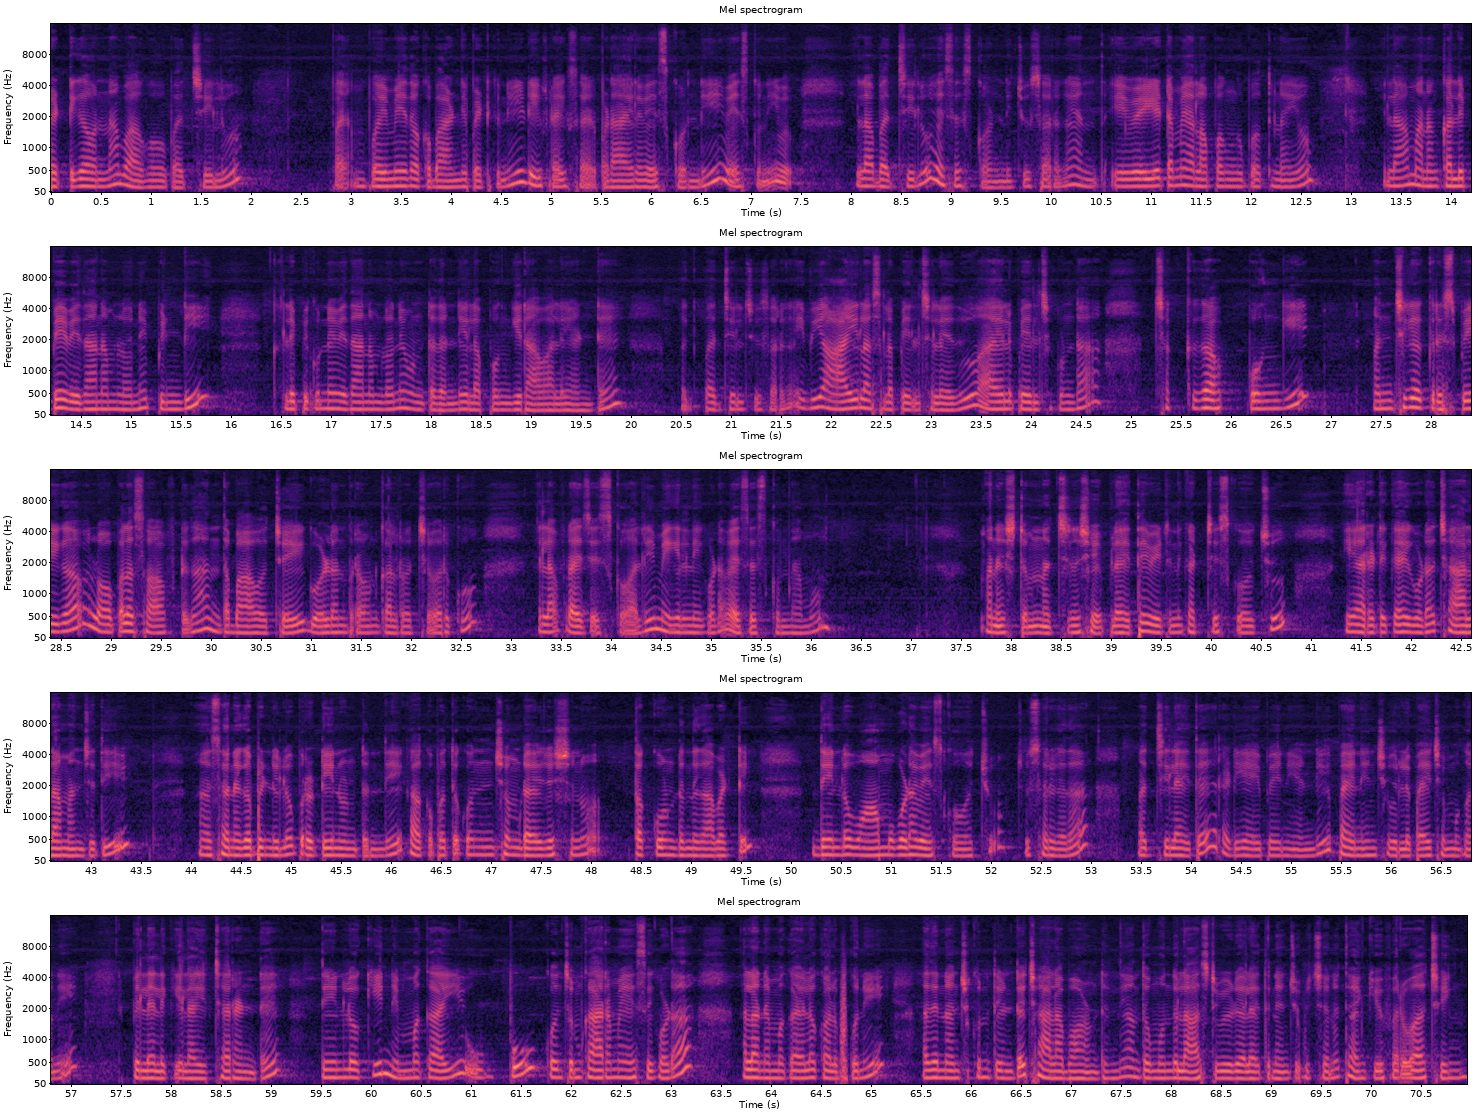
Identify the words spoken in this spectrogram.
గట్టిగా ఉన్నా బాగోవు బజ్జీలు. పొయ్యి మీద ఒక బాండి పెట్టుకుని డీప్ ఫ్రైకి సరిపడా ఆయిల్ వేసుకోండి. వేసుకుని ఇలా బజ్జీలు వేసేసుకోండి. చూసారుగా ఎంత వేయటమే ఎలా పొంగిపోతున్నాయో. ఇలా మనం కలిపే విధానంలోనే పిండి కలిపికునే విధానంలోనే ఉంటుందండి ఇలా పొంగి రావాలి అంటే. బజ్జీలు చూసారుగా ఇవి ఆయిల్ అసలు పీల్చలేదు. ఆయిల్ పీల్చకుండా చక్కగా పొంగి మంచిగా క్రిస్పీగా లోపల సాఫ్ట్గా అంత బాగా వచ్చాయి. గోల్డెన్ బ్రౌన్ కలర్ వచ్చే వరకు ఇలా ఫ్రై చేసుకోవాలి. మిగిలినవి కూడా వేసేసుకుందాము. మన ఇష్టం నచ్చిన షేప్లో అయితే వీటిని కట్ చేసుకోవచ్చు. ఈ అరటికాయ కూడా చాలా మంచిది. శనగపిండిలో ప్రోటీన్ ఉంటుంది. కాకపోతే కొంచెం డైజెషన్ తక్కువ ఉంటుంది కాబట్టి దీనిలో వాము కూడా వేసుకోవచ్చు. చూసారు కదా? బజ్జీలు అయితే రెడీ అయిపోయినాయండి. పైనుంచి ఉల్లిపాయ చిమ్ముకొని పిల్లలకి ఇలా ఇచ్చారంటే దీనిలోకి నిమ్మకాయ ఉప్పు కొంచెం కారం వేసి కూడా అలా నిమ్మకాయలో కలుపుకొని అది నంచుకుని తింటే చాలా బాగుంటుంది. అంతకుముందు లాస్ట్ వీడియోలో అయితే నేను చూపించాను. Thank you for watching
